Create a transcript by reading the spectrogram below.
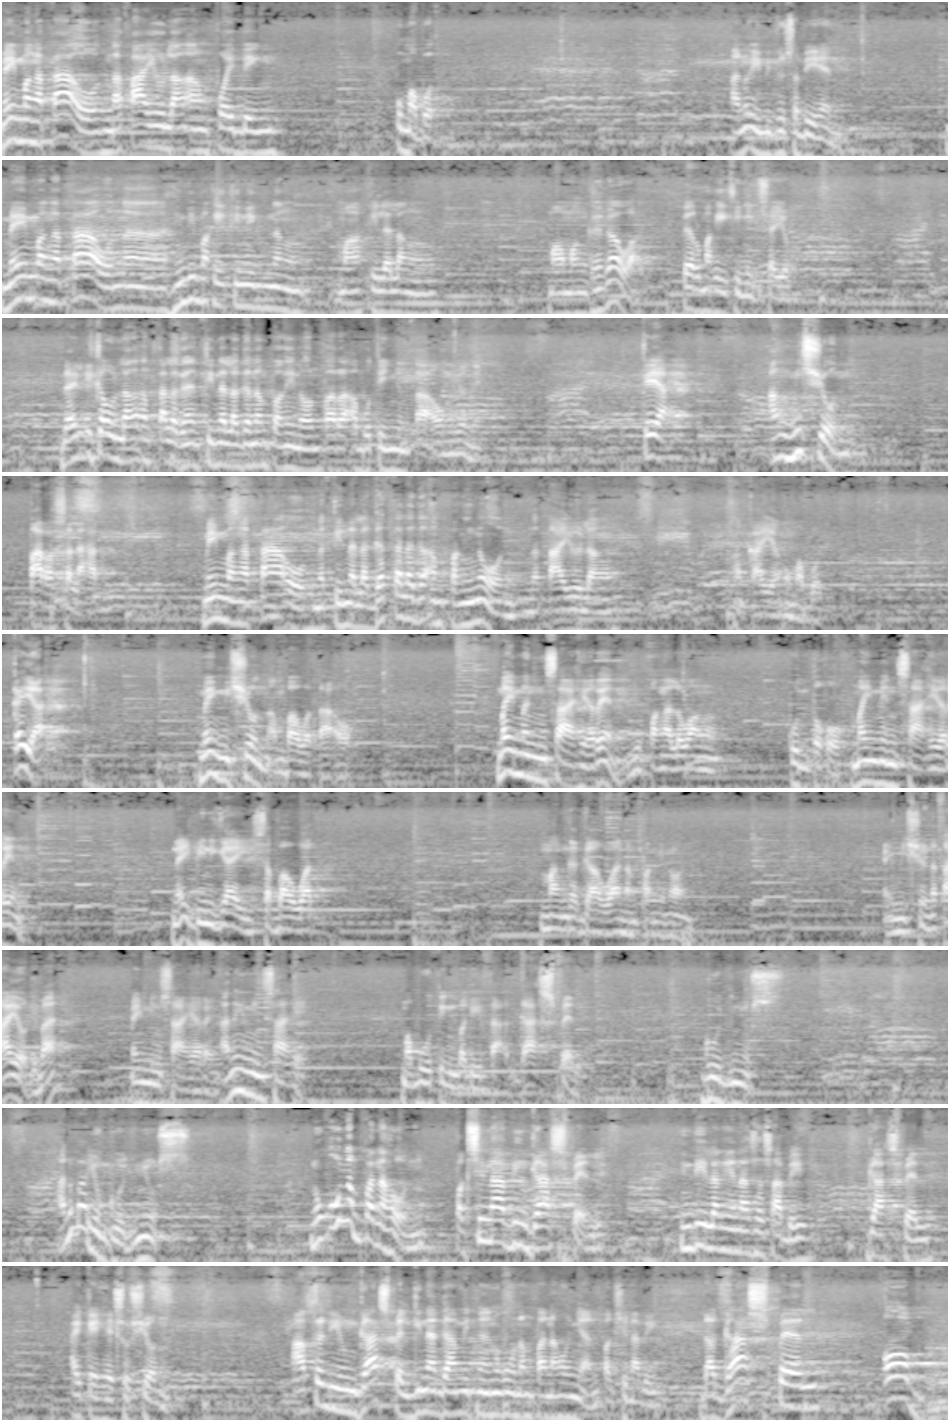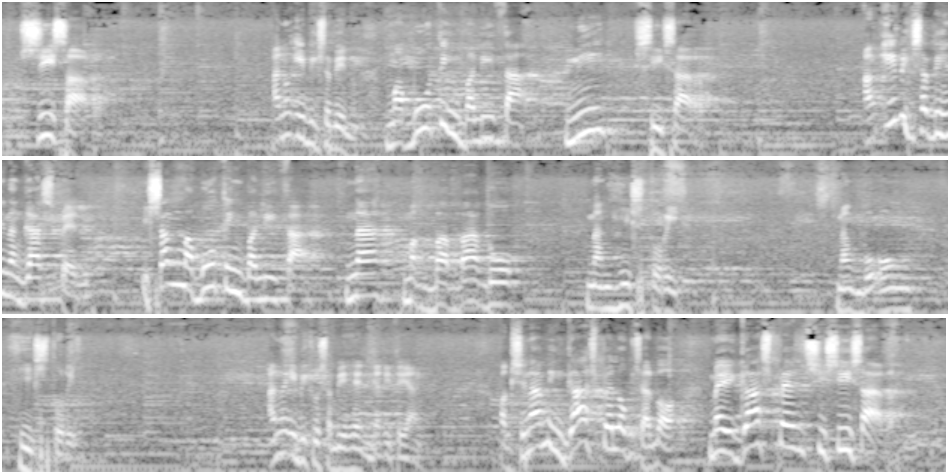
May mga tao na tayo lang ang pwedeng umabot. Ano ibig ko sabihin? May mga tao na hindi makikinig ng mga kilalang mga manggagawa, pero makikinig sa iyo. Dahil ikaw lang ang talaga tinalaga ng Panginoon para abutin yung taong yun eh. Kaya, ang misyon para sa lahat. May mga tao na tinalaga talaga ang Panginoon na tayo lang ang kayang umabot. Kaya, may misyon ang bawat tao. May mensahe rin. Yung pangalawang punto ko, may mensahe rin na ibinigay sa bawat manggagawa ng Panginoon. May misyon na tayo, di ba? May mensahe rin. Ano yung mensahe? Mabuting balita, gospel, good news. Ano ba yung good news? Noong unang panahon, pag sinabing gospel, hindi lang yan nasasabi, gospel ay kay Jesus yun. Actually, yung gospel, ginagamit na noong unang panahon yan pag sinabi, the gospel of Caesar. Anong ibig sabihin? Mabuting balita ni Caesar. Ang ibig sabihin ng gospel, isang mabuting balita na magbabago ng history, ng buong history. Ano ibig ko sabihin? Ganito yan. Pag sinaming gospel of Salvo, may gospel si Caesar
